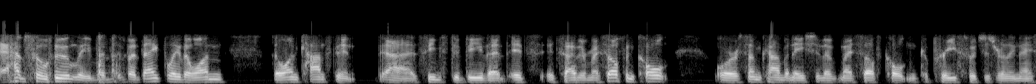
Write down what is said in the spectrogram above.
Absolutely, but but thankfully the one the one constant uh, seems to be that it's it's either myself and Colt or some combination of myself, Colt, and Caprice, which is really nice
